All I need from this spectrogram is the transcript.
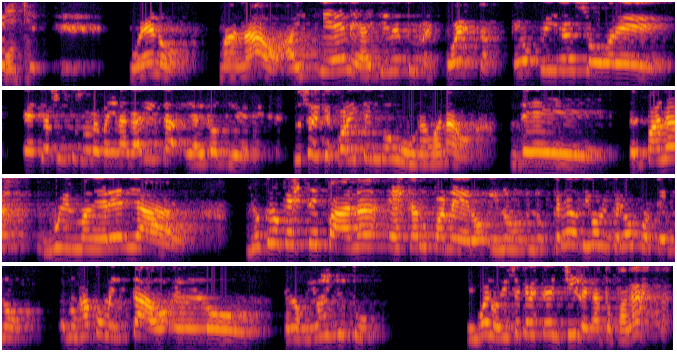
Punto. Bueno, Manao, ahí tiene, ahí tiene tu respuesta. ¿Qué opinan sobre este asunto sobre Medina Garita? Y ahí lo tiene. Tú sabes que por ahí tengo una, Manao, de el pana Wilman Heredia Aro. Yo creo que este pana es carupanero y no, no creo, digo que creo porque nos, nos ha comentado en, los en los videos en YouTube. Y bueno, dice que él está en Chile, en Antofagasta.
